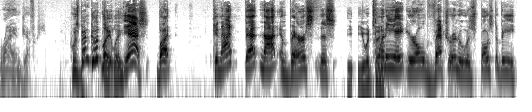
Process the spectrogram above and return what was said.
Ryan Jeffers. who's been good lately. Yes, but cannot that not embarrass this You would 28 year old veteran who was supposed to be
